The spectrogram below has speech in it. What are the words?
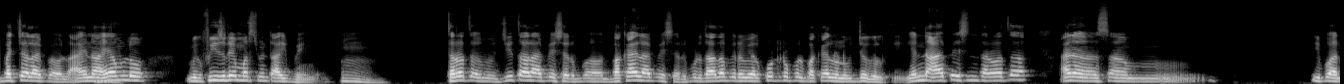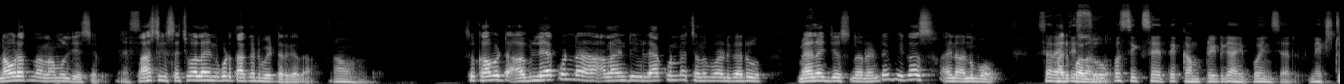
బచ్చాలు ఆపేవాళ్ళు. ఆయన హయాంలో మీకు ఫీజు రియంబర్స్మెంట్ ఆగిపోయింది. తర్వాత జీతాలు ఆపేశారు బకాయిలు ఆపేశారు. ఇప్పుడు దాదాపు ఇరవై వేల కోట్ల రూపాయలు బకాయిలు ఉన్న ఉద్యోగులకి. ఇవన్నీ ఆపేసిన తర్వాత ఆయన ఇప్పుడు నవరత్నాలు అమలు చేశాడు. ఎస్ లాస్ట్కి సచివాలయాన్ని కూడా తాకట్టు పెట్టారు కదా. అవును. సో కాబట్టి అవి లేకుండా అలాంటివి లేకుండా చంద్రబాబు నాయుడు గారు మేనేజ్ చేస్తున్నారంటే బికాస్ ఆయన అనుభవం సార్. సూపర్ సిక్స్ అయితే కంప్లీట్గా అయిపోయింది సార్. నెక్స్ట్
